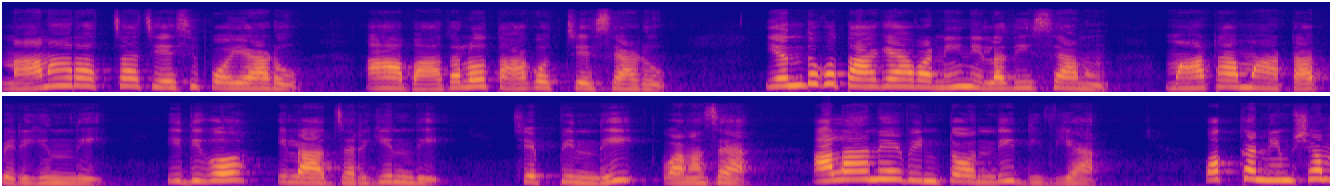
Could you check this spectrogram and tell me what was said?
నానారచ్చా చేసిపోయాడు. ఆ బాధలో తాగొచ్చేశాడు. ఎందుకు తాగావని నిలదీశాను. మాటా మాట పెరిగింది. ఇదిగో ఇలా జరిగింది చెప్పింది వనజ. అలానే వింటోంది దివ్య. ఒక్క నిమిషం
